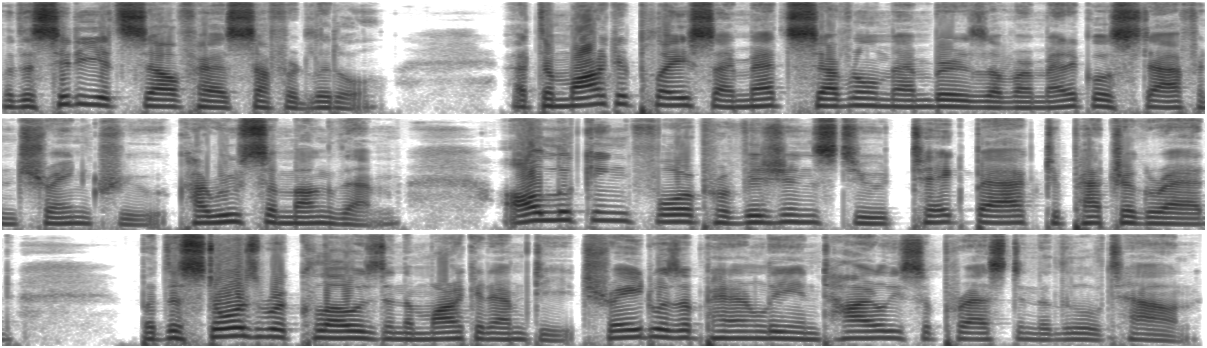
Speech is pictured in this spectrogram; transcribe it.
but the city itself has suffered little. At the marketplace, I met several members of our medical staff and train crew, Karus among them, all looking for provisions to take back to Petrograd, but the stores were closed and the market empty. Trade was apparently entirely suppressed in the little town.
